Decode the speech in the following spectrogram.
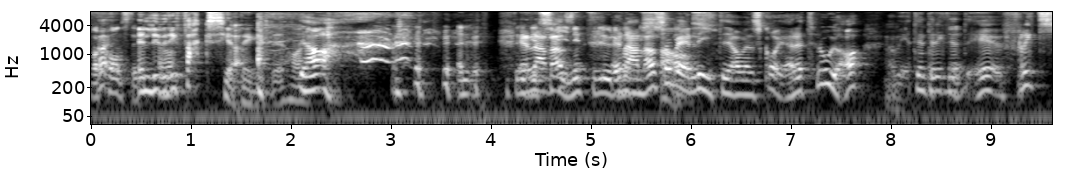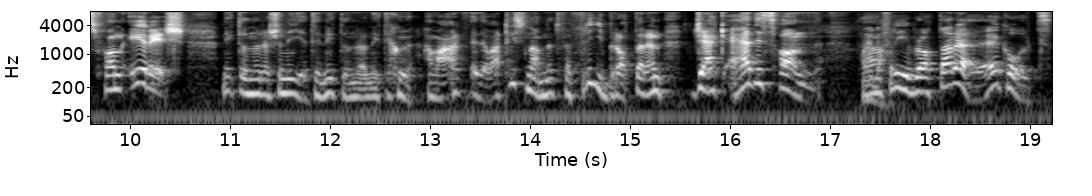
Vad konstigt. En lurifax helt enkelt. Ja. En, En annan, en annan som är lite av en skojare tror jag, jag vet inte riktigt, är Fritz von Erich. 1929 till 1997. Han var, det var artistnamnet för fribrottaren Jack Addison. Han är fribrottare, det är coolt.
